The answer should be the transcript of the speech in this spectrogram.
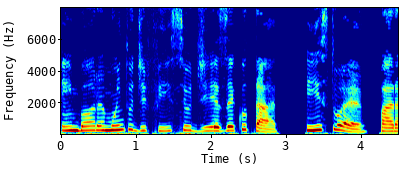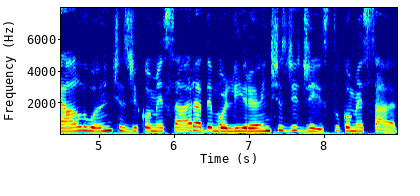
embora muito difícil de executar. Isto é, pará-lo antes de começar a demolir antes de disto começar.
